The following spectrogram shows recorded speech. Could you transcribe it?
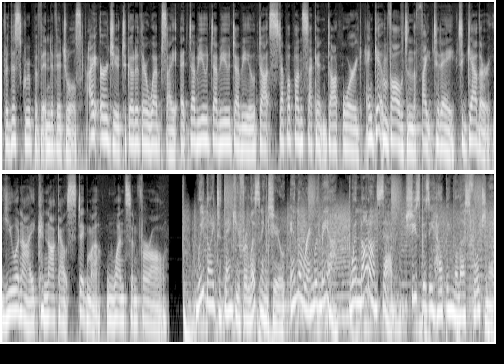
for this group of individuals. I urge you to go to their website at www.stepuponsecond.org and get involved in the fight today. Together, you and I can knock out stigma once and for all. We'd like to thank you for listening to In the Ring with Mia. When not on set, she's busy helping the less fortunate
